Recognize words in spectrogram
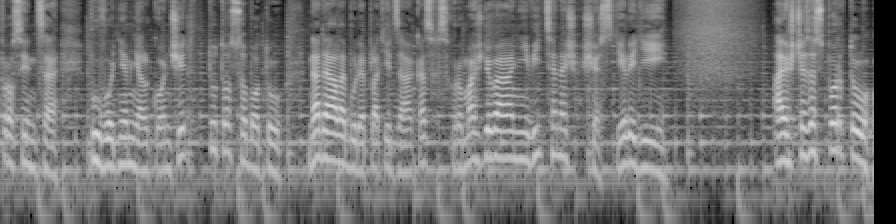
prosince. Původně měl končit tuto sobotu. Nadále bude platit zákaz schromažďování více než 6 lidí. A ještě ze sportu.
